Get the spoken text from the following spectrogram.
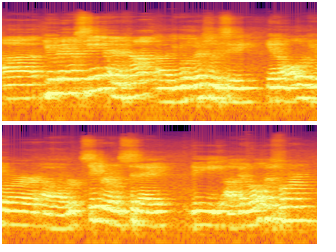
Uh, you may have seen, and if not, uh, you will eventually see in all of your uh, staterooms today the uh, enrollment form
